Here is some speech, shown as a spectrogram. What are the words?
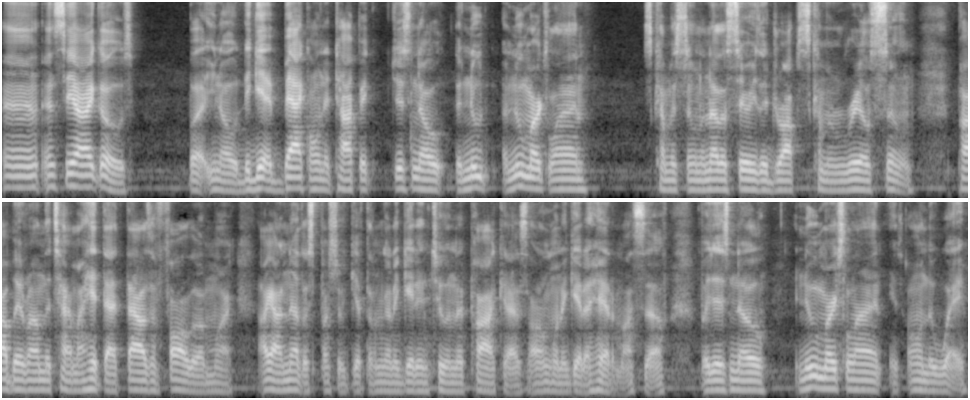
and and see how it goes. But you know, to get back on the topic, just know the new a new merch line is coming soon. Another series of drops is coming real soon. Probably around the time I hit that thousand follower mark. I got another special gift that I'm gonna get into in the podcast. I don't want to get ahead of myself, but just know new merch line is on the way.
